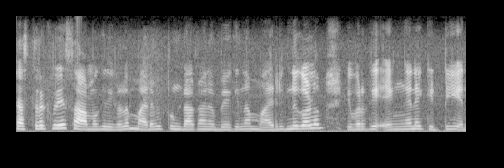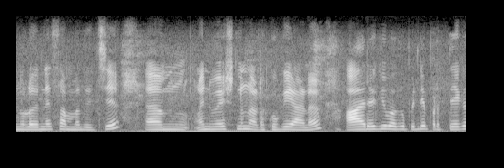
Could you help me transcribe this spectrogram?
ശസ്ത്രക്രിയ സാമഗ്രികളും മരവിപ്പുണ്ടാക്കാൻ ഉപയോഗിക്കുന്ന മരുന്നുകളും ഇവർക്ക് എങ്ങനെ കിട്ടി എന്നുള്ളതിനെ സംബന്ധിച്ച് അന്വേഷണം നടക്കുകയാണ്. ആരോഗ്യവകുപ്പിന്റെ പ്രത്യേക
